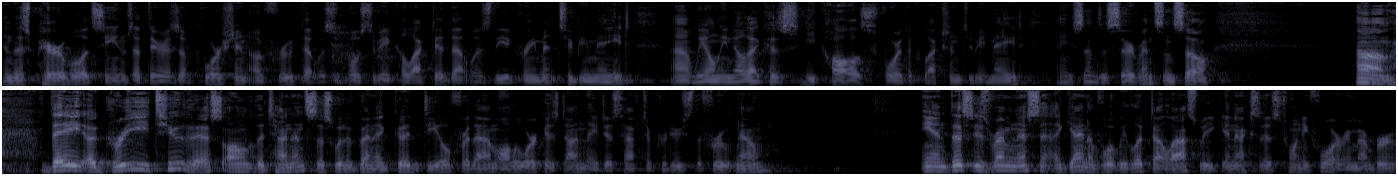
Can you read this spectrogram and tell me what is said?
in this parable, it seems that there is a portion of fruit that was supposed to be collected. That was the agreement to be made. Uh, we only know that because he calls for the collection to be made and he sends his servants. And so um, they agree to this, all of the tenants. This would have been a good deal for them. All the work is done, they just have to produce the fruit now. And this is reminiscent again of what we looked at last week in Exodus 24. Remember,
